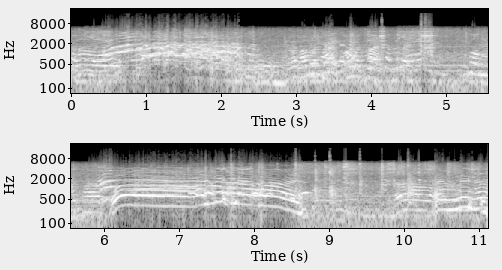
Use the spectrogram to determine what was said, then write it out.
of the egg. One more time, one more Dance time. of the egg. Whoa! I missed that one. I missed it.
